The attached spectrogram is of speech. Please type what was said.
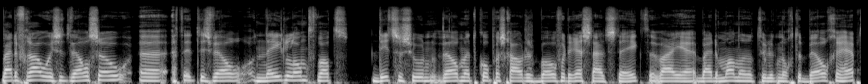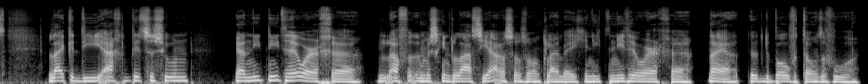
Bij de vrouwen is het wel zo. Het, het, is wel Nederland wat dit seizoen wel met kop en schouders boven de rest uitsteekt. Waar je bij de mannen natuurlijk nog de Belgen hebt. Lijken die eigenlijk dit seizoen ja, niet, niet heel erg, uh, misschien de laatste jaren zelfs wel een klein beetje, niet, niet heel erg uh, nou ja, de, boventoon te voeren.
